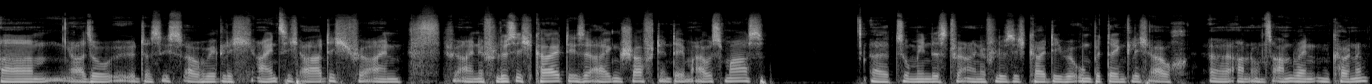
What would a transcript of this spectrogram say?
Ähm, also das ist auch wirklich einzigartig für, ein, für eine Flüssigkeit, diese Eigenschaft in dem Ausmaß. Äh, zumindest für eine Flüssigkeit, die wir unbedenklich auch äh, an uns anwenden können.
